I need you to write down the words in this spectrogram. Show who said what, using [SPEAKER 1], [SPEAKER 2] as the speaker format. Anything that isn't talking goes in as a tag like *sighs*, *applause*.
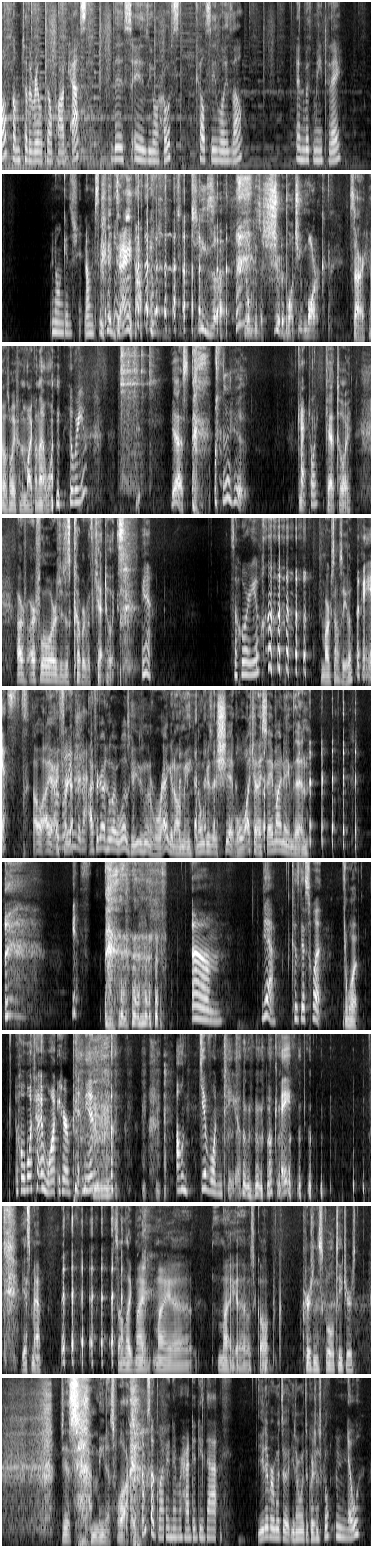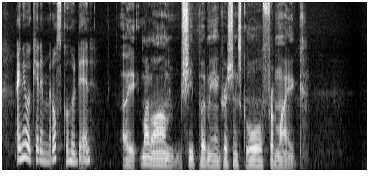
[SPEAKER 1] Welcome to the Reel Appeal Podcast. This is your host, Kelsey Loisel. And with me today, no one gives a shit. No, I'm just *laughs* kidding.
[SPEAKER 2] Damn. *laughs* Jesus. No one gives a shit about you, Mark. Sorry, I was away from the mic on that one.
[SPEAKER 1] Who were you?
[SPEAKER 2] yes. *laughs*
[SPEAKER 1] Cat toy.
[SPEAKER 2] Cat toy. Our, our floors are just covered with cat toys.
[SPEAKER 1] Yeah. So who are you?
[SPEAKER 2] Mark Salcedo.
[SPEAKER 1] okay, yes.
[SPEAKER 2] Oh, I, I,
[SPEAKER 1] was
[SPEAKER 2] forgot.
[SPEAKER 1] for that.
[SPEAKER 2] I forgot who I was because you just went ragging on me. No one gives a shit. Well, why should I say my name then? *laughs*
[SPEAKER 1] Yes. *laughs* um, yeah. Because guess what?
[SPEAKER 2] What? *laughs*
[SPEAKER 1] When I want your opinion, I'll give one to you. Okay.
[SPEAKER 2] Yes, ma'am. Sound like my my uh my uh what's it called? Christian school teachers. Just mean as fuck.
[SPEAKER 1] I'm so glad I never had to do that.
[SPEAKER 2] You never went to you never went to Christian school?
[SPEAKER 1] No. I knew a kid in middle school who did.
[SPEAKER 2] I my mom she put me in Christian school from like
